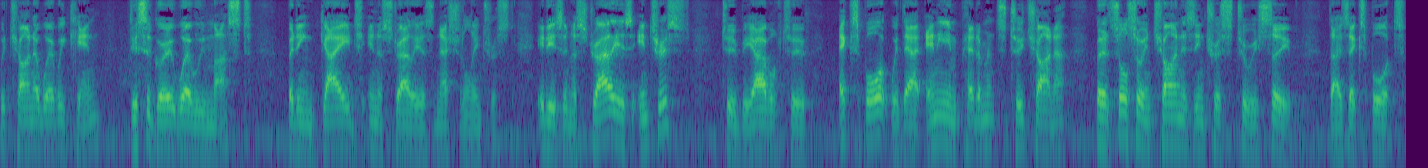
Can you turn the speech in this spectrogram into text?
with China where we can, disagree where we must, but engage in Australia's national interest. It is in Australia's interest to be able to export without any impediments to China, but it's also in China's interest to receive those exports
